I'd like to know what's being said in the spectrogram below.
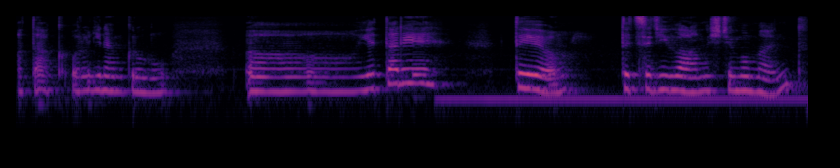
a tak, o rodinném kruhu. Uh, je tady, ty jo, teď se dívám, ještě moment.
